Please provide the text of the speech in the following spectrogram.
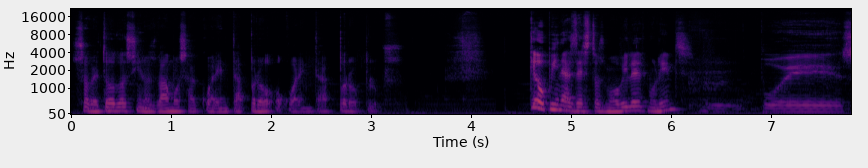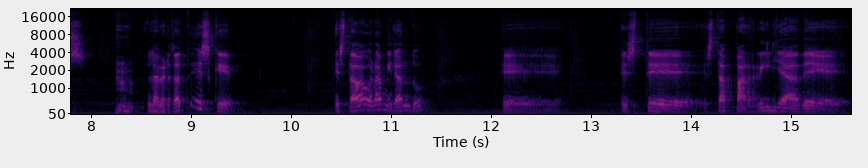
sobre todo si nos vamos a 40 Pro o 40 Pro Plus. ¿Qué opinas de estos móviles, Molins? Mm, pues la verdad es que estaba ahora mirando eh, este, esta parrilla de,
